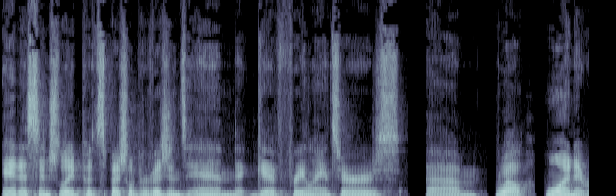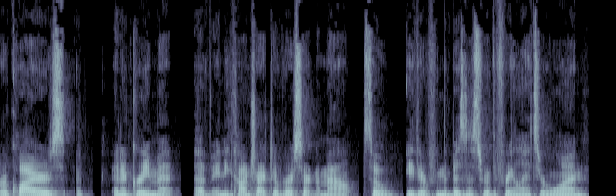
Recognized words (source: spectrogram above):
it essentially puts special provisions in that give freelancers um, well one it requires a, an agreement of any contract over a certain amount. So either from the business or the freelancer one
